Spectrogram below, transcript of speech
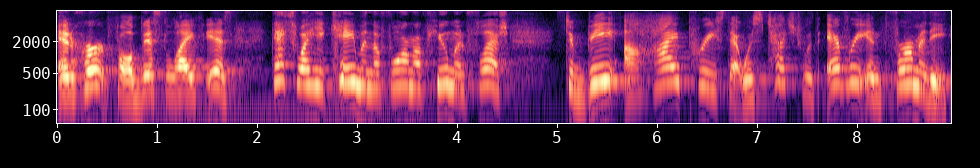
and hurtful this life is. That's why he came in the form of human flesh to be a high priest that was touched with every infirmity,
